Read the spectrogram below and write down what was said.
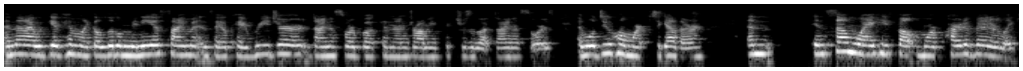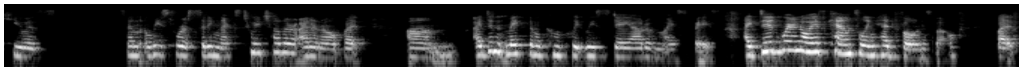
And then I would give him like a little mini assignment and say, okay, read your dinosaur book and then draw me pictures about dinosaurs and we'll do homework together. And in some way he felt more part of it or like he was, and at least we're sitting next to each other. I don't know, but um, I didn't make them completely stay out of my space. I did wear noise canceling headphones though, but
